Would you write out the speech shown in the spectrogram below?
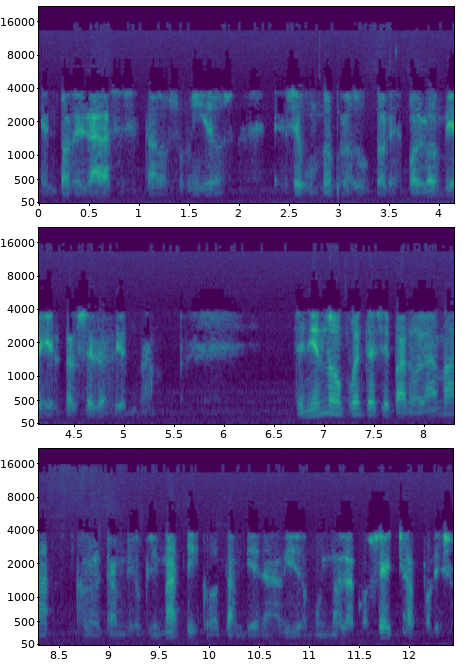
en toneladas es Estados Unidos, el segundo productor es Colombia y el tercero es Vietnam. Teniendo en cuenta ese panorama, con el cambio climático también ha habido muy mala cosecha, por eso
